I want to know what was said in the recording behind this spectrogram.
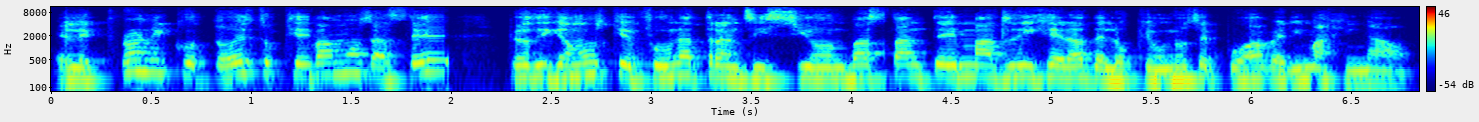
electrónico, todo esto, ¿qué vamos a hacer? Pero digamos que fue una transición bastante más ligera de lo que uno se pudo haber imaginado.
